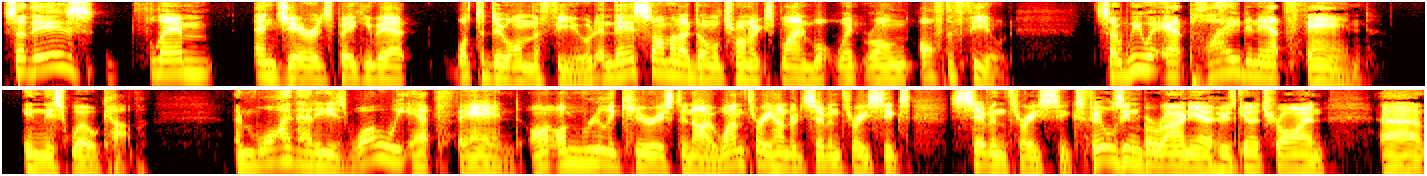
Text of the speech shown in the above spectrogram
So there's Flem and Gerard speaking about what to do on the field, and there's Simon O'Donnell trying to explain what went wrong off the field. So we were outplayed and outfanned in this World Cup. and why that is. Why were we outfanned? I'm really curious to know. 1300 736 736. Phil's in Boronia who's going to try and uh,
